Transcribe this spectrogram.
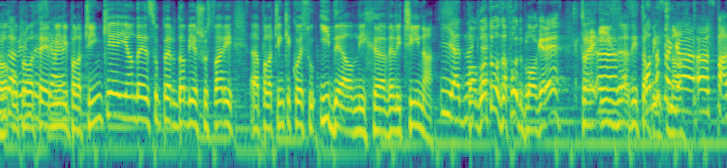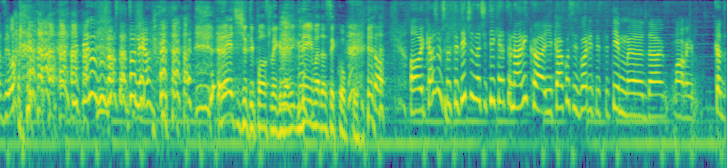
da, upravo da te mini palačinke i onda je super, dobiješ u stvari palačinke koje su idealnih veličina. I jednake. Pogotovo za food blogere, to je e, izrazito bitno. Odmah sam ga spazila i pitao sam zašto ja to nemam. Reći ću ti posle gde, gde ima da se kupi. to. Ove, ovaj, kažem, što se tiče znači, tih eto navika i kako se izboriti sa tim e, da ovaj, kad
